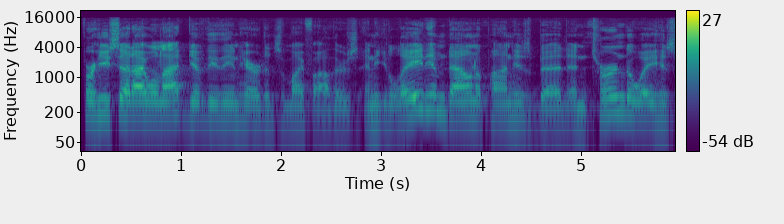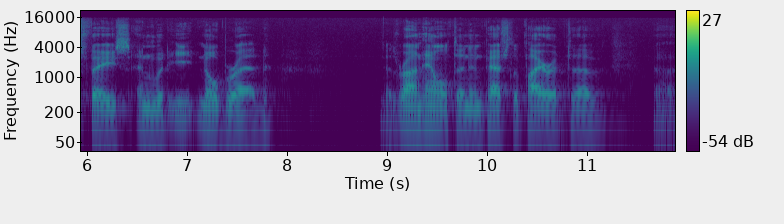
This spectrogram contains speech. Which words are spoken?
For he said, I will not give thee the inheritance of my fathers. And he laid him down upon his bed and turned away his face and would eat no bread. As Ron Hamilton in Patch the Pirate uh, uh,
